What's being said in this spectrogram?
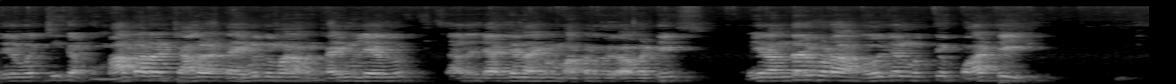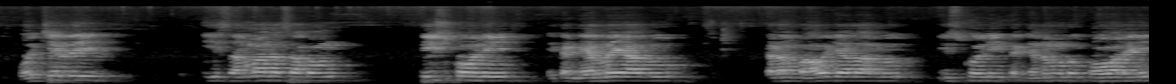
మీరు వచ్చి ఇంకా మాట్లాడడానికి చాలా టైం ఉంది. మన టైం లేదు. చాలా జాతీయ నాయకులు మాట్లాడతారు కాబట్టి మీరందరూ కూడా బహుజన్ ముక్తి పార్టీ వచ్చేది ఈ సన్మాన సభం తీసుకొని ఇక నిర్ణయాలు ఇక్కడ భావజాలాలు తీసుకొని ఇంకా జనంలో పోవాలని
